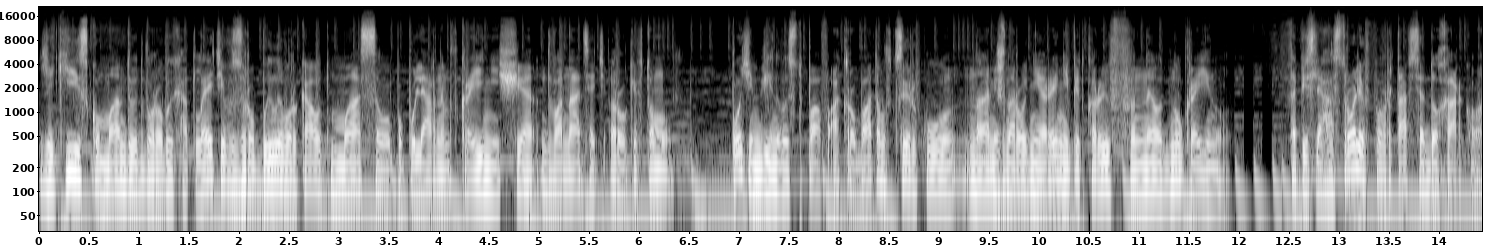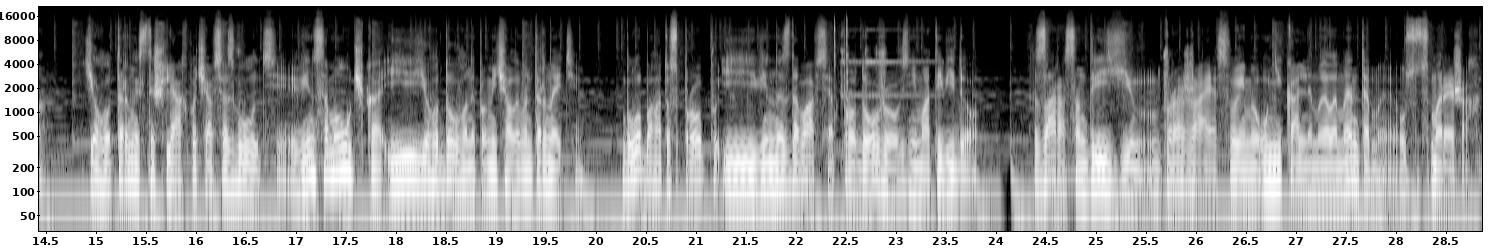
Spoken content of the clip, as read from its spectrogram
які з командою дворових атлетів зробили воркаут масово популярним в країні ще 12 років тому. Потім він виступав акробатом в цирку на міжнародній арені, підкорив не одну країну. Та після гастролів повертався до Харкова. Його тернистий шлях почався з вулиці. Він самоучка, і його довго не помічали в інтернеті. Було багато спроб, і він не здавався, продовжував знімати відео. Зараз Андрій вражає своїми унікальними елементами у соцмережах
